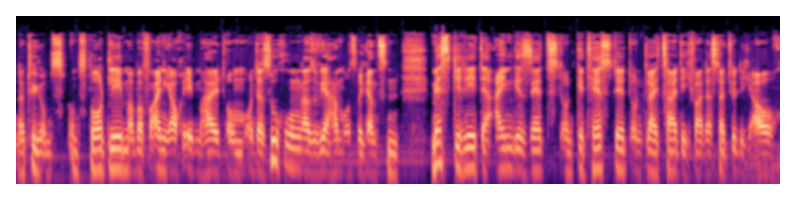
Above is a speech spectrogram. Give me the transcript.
natürlich ums, ums Sportleben, aber vor allen Dingen auch eben halt um Untersuchungen. Also wir haben unsere ganzen Messgeräte eingesetzt und getestet und gleichzeitig war das natürlich auch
